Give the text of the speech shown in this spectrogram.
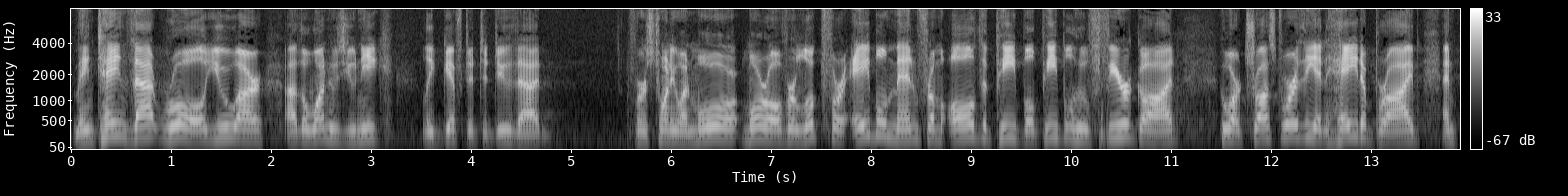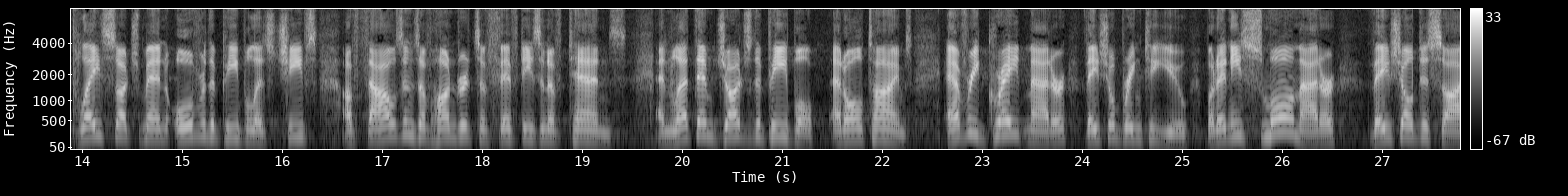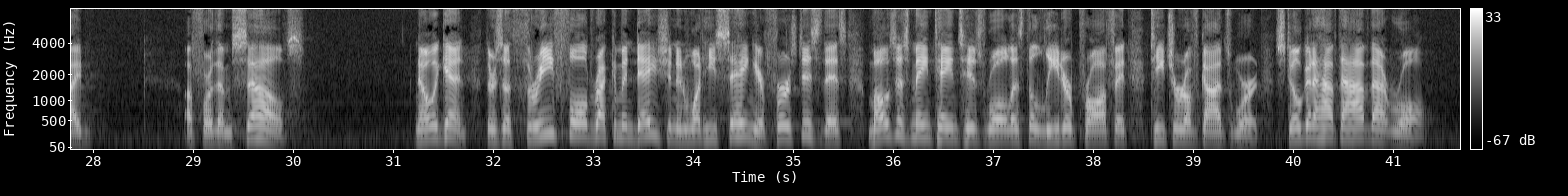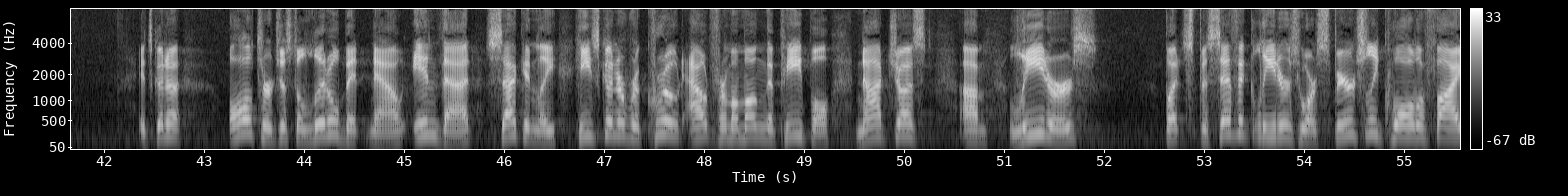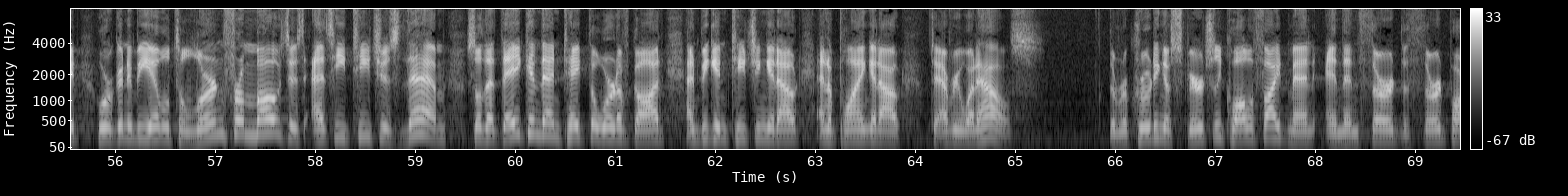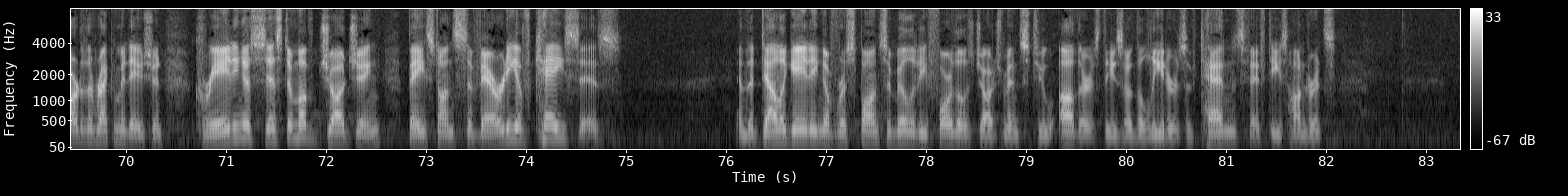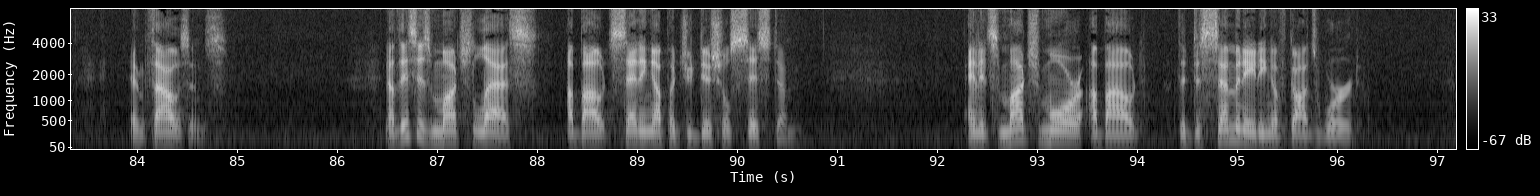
Maintain that role. You are uh, the one who's uniquely gifted to do that. Verse 21 More, Moreover, look for able men from all the people, people who fear God who are trustworthy and hate a bribe, and place such men over the people as chiefs of thousands, of hundreds, of fifties, and of tens. And let them judge the people at all times. Every great matter they shall bring to you, but any small matter they shall decide uh, for themselves. Now, again, there's a threefold recommendation in what he's saying here. First is this Moses maintains his role as the leader, prophet, teacher of God's word. Still going to have to have that role. It's going to alter just a little bit now in that, secondly, he's going to recruit out from among the people not just um, leaders, but specific leaders who are spiritually qualified, who are going to be able to learn from Moses as he teaches them, so that they can then take the Word of God and begin teaching it out and applying it out to everyone else the recruiting of spiritually qualified men, and then third, the third part of the recommendation, creating a system of judging based on severity of cases and the delegating of responsibility for those judgments to others. These are the leaders of tens, fifties, hundreds, and thousands. Now, this is much less about setting up a judicial system, and it's much more about the disseminating of God's word.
